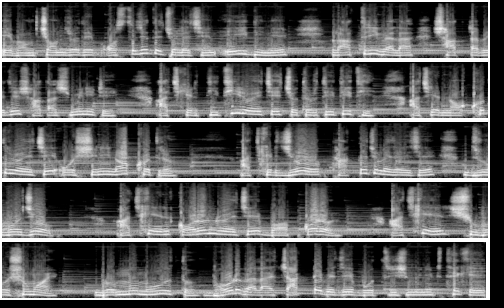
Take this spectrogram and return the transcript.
এবং চন্দ্রদেব অস্ত যেতে চলেছেন এই দিনে রাত্রিবেলা সাতটা বেজে সাতাশ মিনিটে। আজকের তিথি রয়েছে চতুর্থী তিথি। আজকের নক্ষত্র রয়েছে অশ্বিনী নক্ষত্র। আজকের যোগ থাকতে চলে রয়েছে ধ্রুব যোগ। আজকের করণ রয়েছে বপকরণ আজকের শুভ সময়। ব্রহ্ম মুহূর্ত। ভোরবেলায় চারটে বেজে বত্রিশ মিনিট থেকে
